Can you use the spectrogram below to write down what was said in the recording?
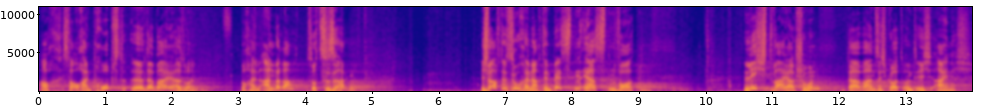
Auch, es war auch ein Probst äh, dabei, also ein, noch ein anderer sozusagen. Ich war auf der Suche nach den besten ersten Worten. Licht war ja schon, da waren sich Gott und ich einig.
